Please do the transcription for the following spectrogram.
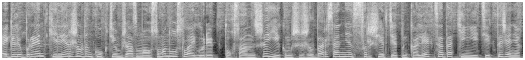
Әйгілі бренд келер жылдың көктем жаз маусымын осылай көреді. 90-шы 2000 жылдар сәннен сыр шертетін коллекцияда кең етекті және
